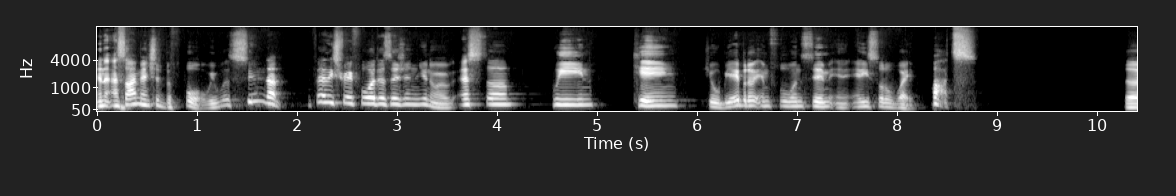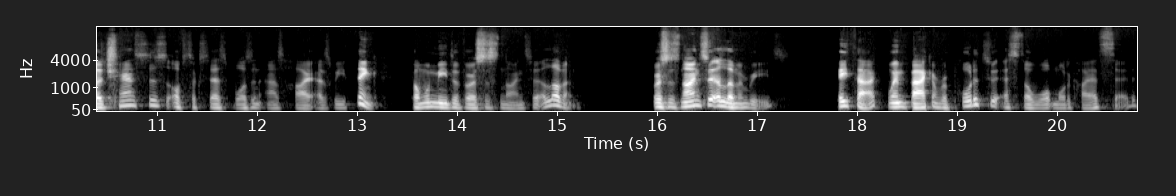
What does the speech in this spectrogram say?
And as I mentioned before, we would assume that fairly straightforward decision, you know, Esther, queen, king, she will be able to influence him in any sort of way. But the chances of success wasn't as high as we think. Come with me to verses 9 to 11. Verses 9 to 11 reads Hathach went back and reported to Esther what Mordecai had said.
